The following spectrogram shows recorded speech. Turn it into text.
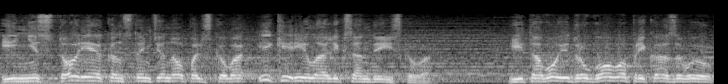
И Нестория Константинопольского, и Кирилла Александрийского. И того, и другого приказываю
